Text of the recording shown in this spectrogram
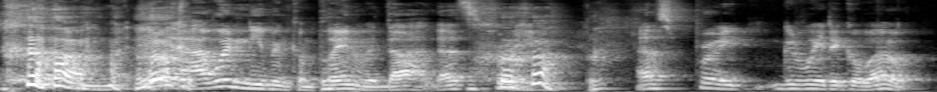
yeah, I wouldn't even complain with that. That's pretty. That's a pretty good way to go out.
